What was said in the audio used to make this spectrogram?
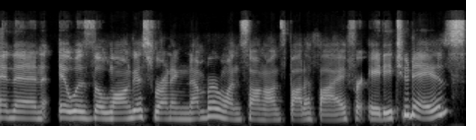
And then it was the longest running number one song on Spotify for 82 days.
